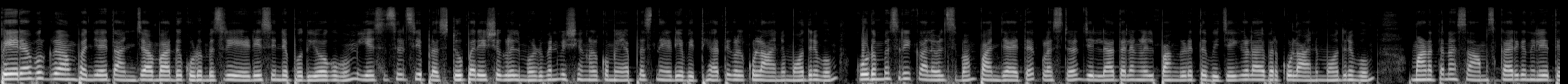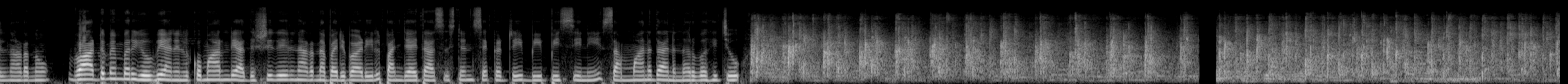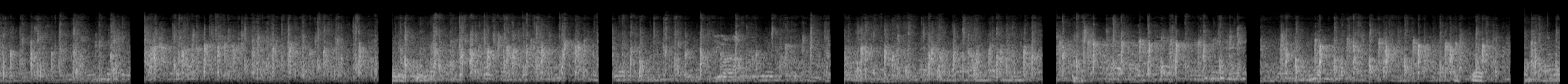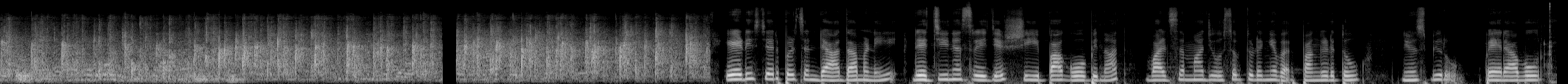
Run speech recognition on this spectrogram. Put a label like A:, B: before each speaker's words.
A: പേരാവൂർ ഗ്രാമപഞ്ചായത്ത് അഞ്ചാം ward Kudumbashree A D എസിന്റെ പൊതുയോഗവും S S L C plus two പരീക്ഷകളിൽ മുഴുവൻ വിഷയങ്ങൾക്കും എ പ്ലസ് നേടിയ വിദ്യാർത്ഥികൾക്കുള്ള അനുമോദനവും കുടുംബശ്രീ കലോത്സവം പഞ്ചായത്ത് ക്ലസ്റ്റർ ജില്ലാതലങ്ങളിൽ പങ്കെടുത്ത് വിജയികളായവർക്കുള്ള അനുമോദനവും മണത്തണ സാംസ്കാരിക നിലയത്തിൽ നടന്നു. വാർഡ് മെമ്പർ യു വി അനിൽകുമാറിന്റെ അധ്യക്ഷതയിൽ നടന്ന പരിപാടിയിൽ panchayat assistant secretary B P Sini സമ്മാനദാനം നിർവഹിച്ചു. A D chairperson Radhamani Rajeena Sreejesh Sheeba Gopinath Valsamma Joseph തുടങ്ങിയവർ പങ്കെടുത്തു. News bureau Peravoor.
